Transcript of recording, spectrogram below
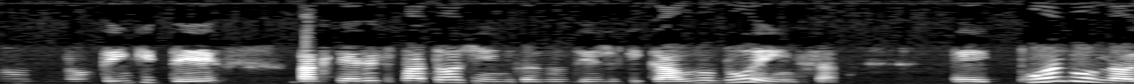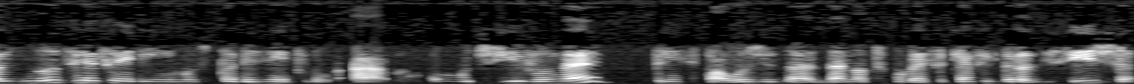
Não, não, tem que ter bactérias patogênicas, ou seja, que causam doença. É, quando nós nos referimos, por exemplo, ao motivo né, principal hoje da, da, nossa conversa, que é a fibrose cística,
